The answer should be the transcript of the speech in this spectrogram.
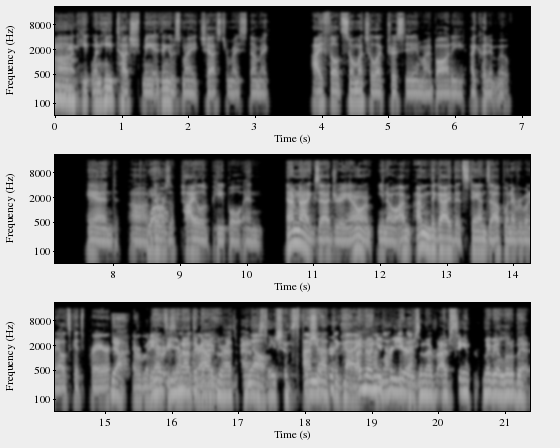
uh Mm, he when he touched me i think it was my chest or my stomach i felt so much electricity in my body i couldn't move and uh, there was a pile of people and and i'm not exaggerating i don't you know i'm i'm the guy that stands up when everyone else gets prayer yeah. everybody You're, else is you're not the, guy who has No, manifestations. for i'm sure. not the guy I've known I'm you for the guy. years and I've, I've seen maybe a little bit.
